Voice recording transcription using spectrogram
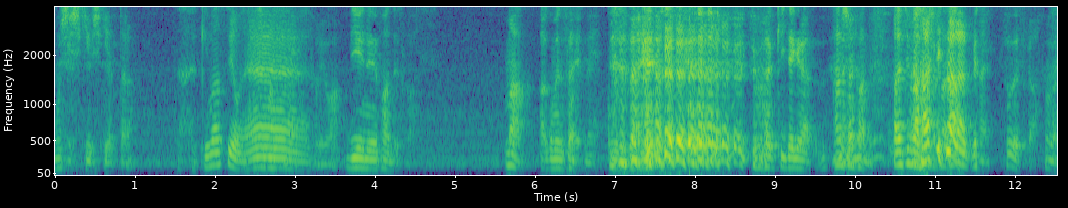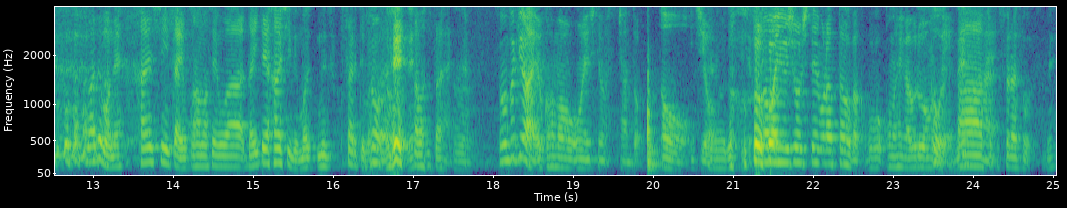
もし始球式やったら。泣きますよね。泣きますねそれは。DNA ファンですか？まああごめんなさい。そうですね。ごめんなさい。そこは聞いちゃいけな。かった阪神ファンです。阪神ファン。阪神ファンなんですか？はい。そうですか。そうなんです。まあでもね阪神対横浜戦は大体阪神でま埋め尽くされてますからそうねそうね。ハマスター。その時は横浜を応援してますちゃんと。おう。一応。なるほど。横浜優勝してもらった方がこここの辺が潤うんでそうですね。あーはい。それはそうですね。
